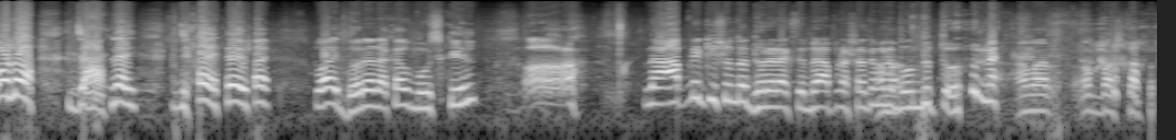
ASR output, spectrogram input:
ও না যায় নাই যায় নাই ভাই। ভাই ধরে রাখা মুশকিল। আহ! না আপনি কি সুন্দর ধরে রাখছেন ভাই? আপনার সাথে মানে বন্ধুত্ব না? আমার অভ্যাস কত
